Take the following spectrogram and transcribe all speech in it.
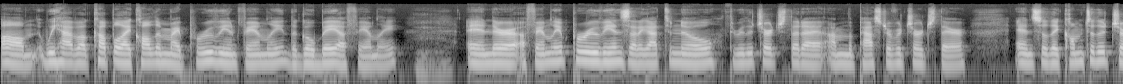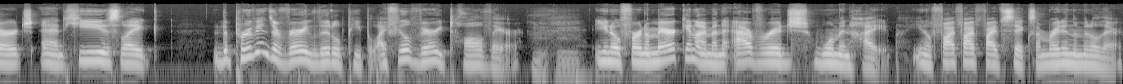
Um, we have a couple. I call them my Peruvian family, the Gobea family, and they're a family of Peruvians that I got to know through the church that I, I'm the pastor of a church there, and so they come to the church, and he is like. The Peruvians are very little people. I feel very tall there. You know, for an American, I'm an average woman height. You know, five five five six. I'm right in the middle there.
